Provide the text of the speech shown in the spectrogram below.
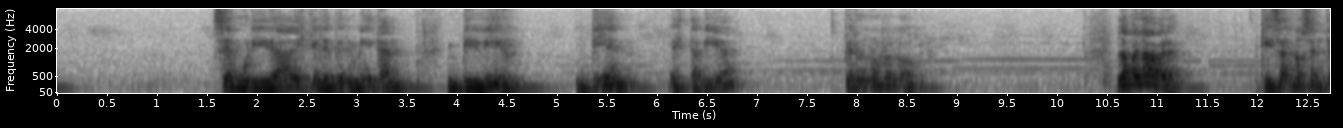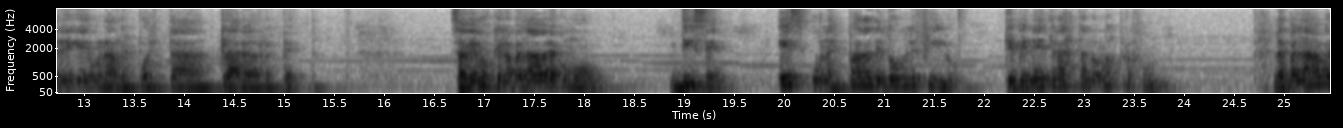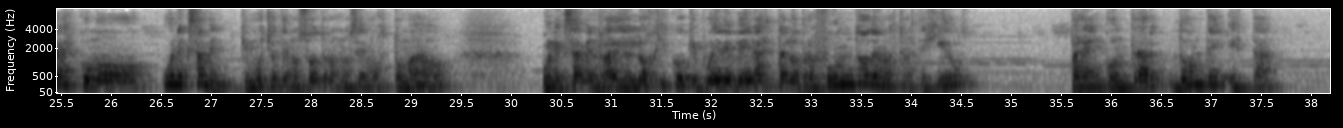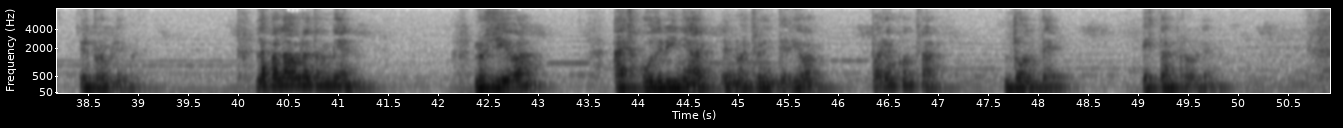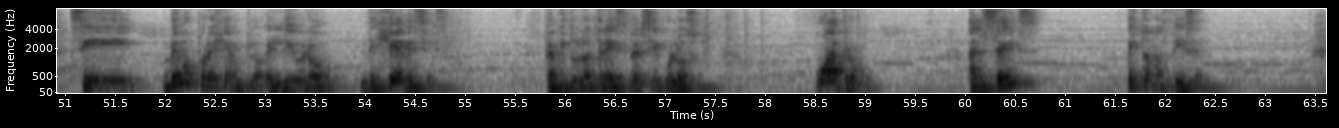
seguridades que le permitan vivir bien esta vida, pero no lo logra. La palabra quizás nos entregue una respuesta clara al respecto. Sabemos que la palabra, como dice, es una espada de doble filo que penetra hasta lo más profundo. La palabra es como un examen que muchos de nosotros nos hemos tomado, un examen radiológico que puede ver hasta lo profundo de nuestros tejidos para encontrar dónde está el problema. La palabra también nos lleva a escudriñar en nuestro interior para encontrar dónde está el problema. Si vemos, por ejemplo, el libro de Génesis, capítulo 3, versículos 4 al 6, esto nos dicen.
